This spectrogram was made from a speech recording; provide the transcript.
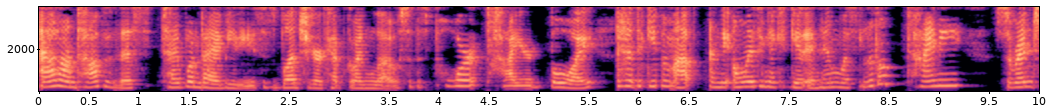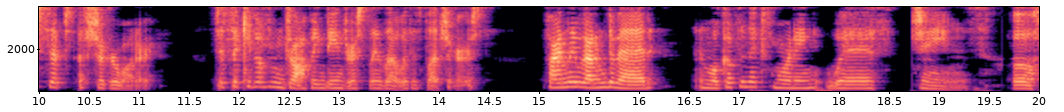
add on top of this type 1 diabetes, his blood sugar kept going low. So this poor, tired boy, I had to keep him up. And the only thing I could get in him was little tiny syringe sips of sugar water just to keep him from dropping dangerously low with his blood sugars. Finally, we got him to bed and woke up the next morning with James. Ugh.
